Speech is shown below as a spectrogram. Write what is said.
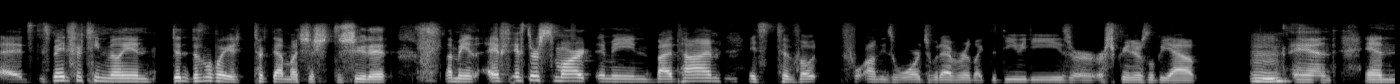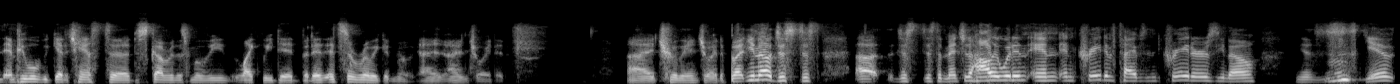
it's, it's made fifteen million. Didn't doesn't look like it took that much to, sh- to shoot it. I mean, if if they're smart, I mean, by the time it's to vote for on these awards, or whatever, like the DVDs or, or screeners will be out Mm. and and and people will get a chance to discover this movie like we did. But it, it's a really good movie. I, I enjoyed it. I truly enjoyed it. But you know, just just uh, just just to mention Hollywood and, and, and creative types and creators, you know, you know, just, just give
